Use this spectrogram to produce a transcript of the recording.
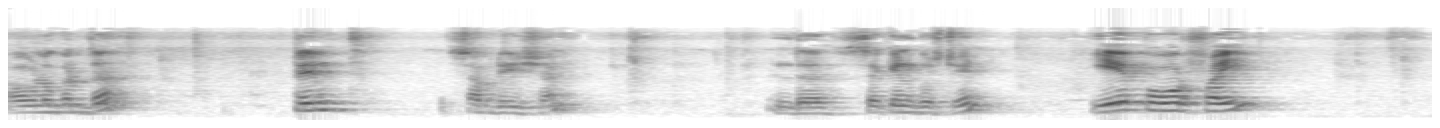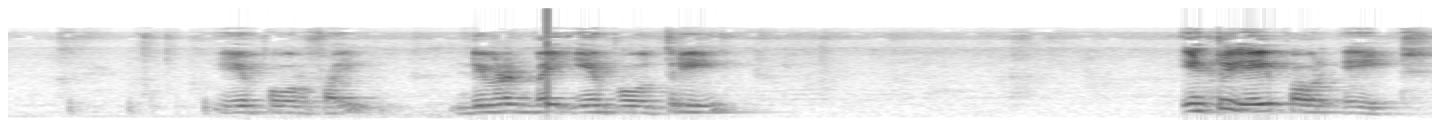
Now look at the 10th subdivision in the second question. a power 5 a power 5 divided by a power 3 into a power 8.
